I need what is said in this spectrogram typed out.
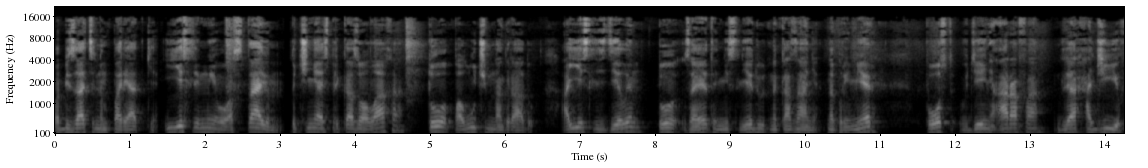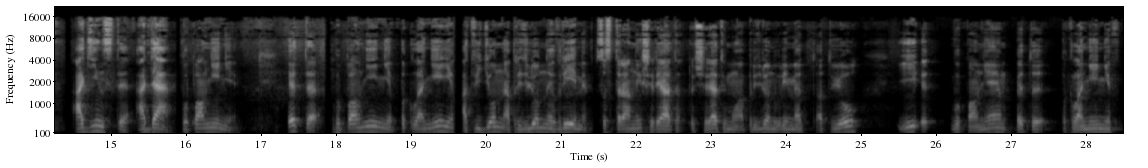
в обязательном порядке. И если мы его оставим, подчиняясь приказу Аллаха, то получим награду. А если сделаем, то за это не следует наказание. Например, пост в день Арафа для хаджиев. Одиннадцатое. Ада. Выполнение. Это выполнение поклонения, отведенное определенное время со стороны шариата. То есть шариат ему определенное время от, отвел, и э, выполняем это поклонение в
